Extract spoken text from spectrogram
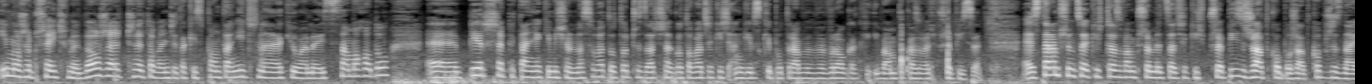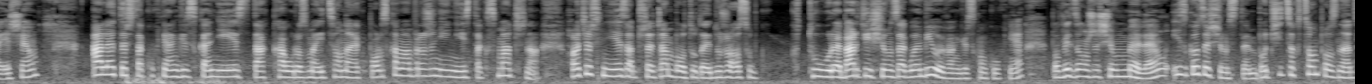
I może przejdźmy do rzeczy. To będzie takie spontaniczne Q&A z samochodu. E, Pierwsze pytanie, jakie mi się nasuwa, to to, czy zacznę gotować jakieś angielskie potrawy we vlogach i Wam pokazywać przepisy. Staram się co jakiś czas Wam przemycać jakiś przepis, rzadko, bo rzadko, przyznaję się, ale też ta kuchnia angielska nie jest taka urozmaicona jak polska, mam wrażenie, nie jest tak smaczna. Chociaż nie zaprzeczam, bo tutaj dużo osób, które bardziej się zagłębiły w angielską kuchnię, powiedzą, że się mylę i zgodzę się z tym, bo ci, co chcą poznać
